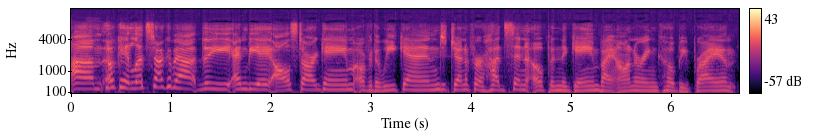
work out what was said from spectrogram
Um, okay, let's talk about the NBA All Star Game over the weekend. Jennifer Hudson opened the game by honoring Kobe Bryant.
